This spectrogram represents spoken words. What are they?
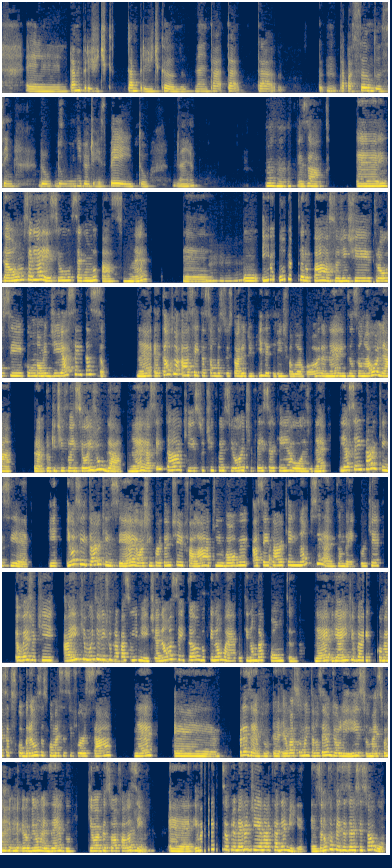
É, tá, me prejudic, tá me prejudicando, né? Tá, tá, tá, tá passando, assim, do, do nível de respeito, né? Uhum, exato. É, então, seria esse o segundo passo, né? É, uhum. o, e o, terceiro passo a gente trouxe com o nome de aceitação. Né? É tanto a aceitação da sua história de vida que a gente falou agora, né? A intenção não é olhar para o que te influenciou e julgar, né? É aceitar que isso te influenciou e te fez ser quem é hoje, né? E aceitar quem se é. E, e o aceitar quem se é, eu acho importante falar que envolve aceitar quem não se é também, porque eu vejo que aí que muita gente ultrapassa o limite, é não aceitando o que não é, o que não dá conta, né? E aí que vai começa as cobranças, começa a se forçar, né? É, por exemplo, é, eu gosto muito, não sei onde eu li isso, mas foi, eu vi um exemplo que uma pessoa falou assim: é, imagina que seu primeiro dia na academia, é, você nunca fez exercício algum.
